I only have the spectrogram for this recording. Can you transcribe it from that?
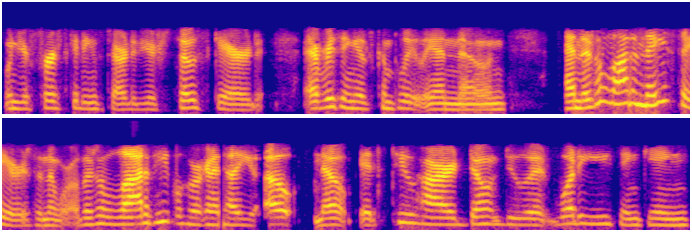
when you're first getting started. You're so scared. Everything is completely unknown. And there's a lot of naysayers in the world. There's a lot of people who are going to tell you, "Oh, no, it's too hard. Don't do it. What are you thinking?"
